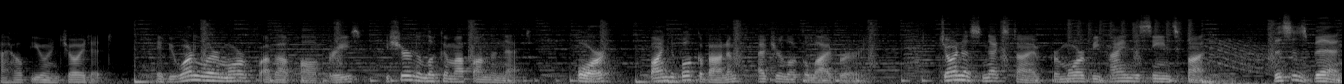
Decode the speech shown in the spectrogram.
I hope you enjoyed it. If you want to learn more about Paul Frees, be sure to look him up on the net. Or find a book about him at your local library. Join us next time for more behind the scenes fun. This has been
